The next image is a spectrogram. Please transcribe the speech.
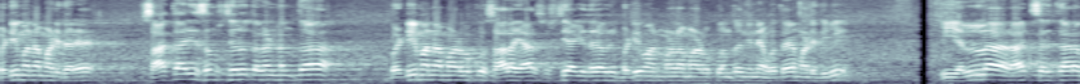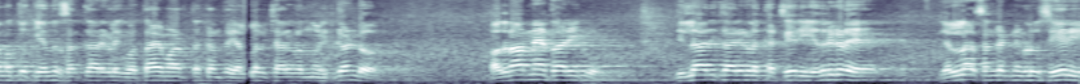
ಬಡ್ಡಿ ಮನ್ನಾ ಮಾಡಿದ್ದಾರೆ. ಸಹಕಾರಿ ಸಂಸ್ಥೆಯರು ತಗೊಂಡಂಥ ಬಡ್ಡಿ ಮನ್ನಾ ಮಾಡಬೇಕು, ಸಾಲ ಯಾರು ಸುಸ್ತಿಯಾಗಿದ್ದಾರೆ, ಅವ್ರಿಗೆ ಬಡ್ಡಿ ಮನ್ನಾ ಮಾಡಬೇಕು ಅಂತ ನಿನ್ನೆ ಒತ್ತಾಯ ಮಾಡಿದ್ದೀವಿ. ಈ ಎಲ್ಲ ರಾಜ್ಯ ಸರ್ಕಾರ ಮತ್ತು ಕೇಂದ್ರ ಸರ್ಕಾರಗಳಿಗೆ ಒತ್ತಾಯ ಮಾಡ್ತಕ್ಕಂಥ ಎಲ್ಲ ವಿಚಾರಗಳನ್ನು ಇಟ್ಕೊಂಡು ಹದಿನಾರನೇ ತಾರೀಕು ಜಿಲ್ಲಾಧಿಕಾರಿಗಳ ಕಚೇರಿ ಎದುರುಗಡೆ ಎಲ್ಲ ಸಂಘಟನೆಗಳು ಸೇರಿ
